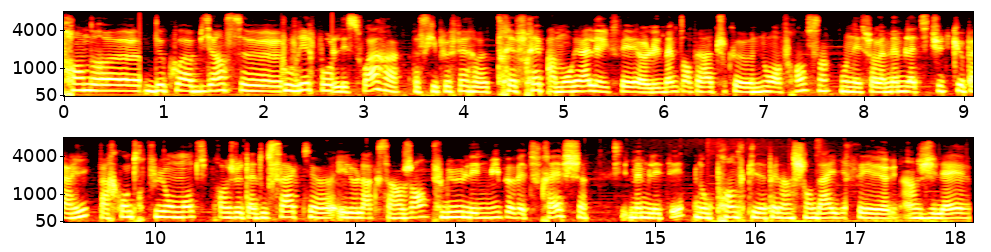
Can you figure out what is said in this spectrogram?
Prendre euh, de quoi bien se couvrir pour les soirs parce qu'il peut faire euh, très frais. À Montréal, il fait euh, les mêmes températures que nous en France. Hein. On est sur la même latitude que Paris. Par contre, plus on monte proche de Tadoussac et le lac Saint-Jean, plus les nuits peuvent être fraîches même l'été. Donc prendre ce qu'ils appellent un chandail, c'est un gilet,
